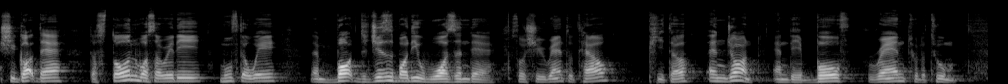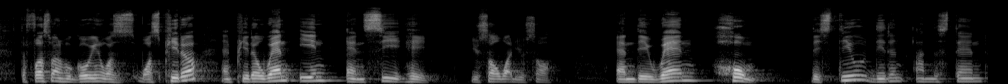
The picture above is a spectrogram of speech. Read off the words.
She got there. The stone was already moved away. And Jesus' body wasn't there. So she ran to tell Peter and John, and they both ran to the tomb. The first one who go in was, was Peter, and Peter went in and see, hey, you saw what you saw and they went home. They still didn't understand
